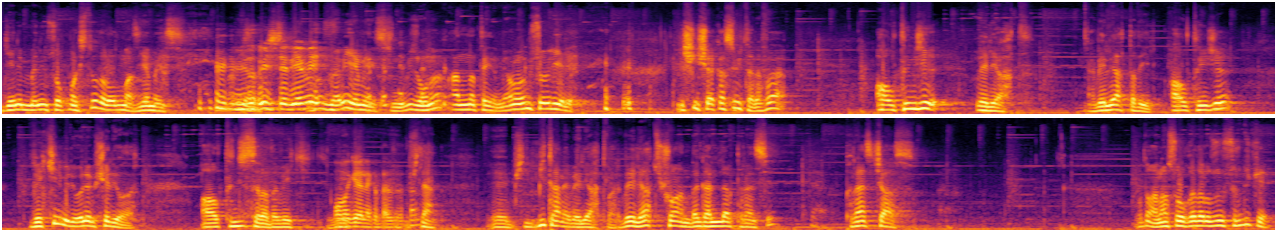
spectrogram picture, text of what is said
gelin benim sokmak istiyorlar olmaz yemeyiz. Biz o işleri yemeyiz. Bunları yemeyiz şimdi biz onu anlatayım yani onu bir söyleyelim. İşin şakası bir tarafa 6. veliaht. Yani veliaht da değil. 6. vekil mi diyor öyle bir şey diyorlar. 6. sırada vekil. Ona gelene kadar zaten. Falan. Ee, şimdi bir tane veliaht var. Veliaht şu anda Galler Prensi. Prens Charles. O da anası o kadar uzun sürdü ki.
